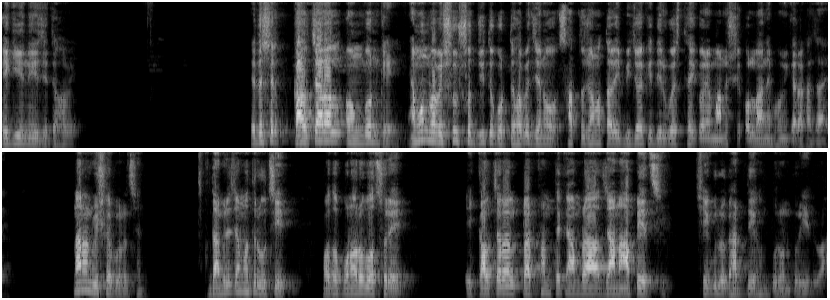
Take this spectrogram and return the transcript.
এগিয়ে নিয়ে যেতে হবে। এদেশের কালচারাল অঙ্গনকে এমনভাবে সুসজ্জিত করতে হবে যেন ছাত্র জনতার এই বিজয়কে দীর্ঘস্থায়ী করে মানুষের কল্যাণে ভূমিকা রাখা যায়। নানান বিষয় বলেছেন। দামির জামাতের উচিত গত পনেরো বছরে এই কালচারাল প্ল্যাটফর্ম থেকে আমরা যা না পেয়েছি সেগুলো ঘাটতি এখন পূরণ করিয়ে দেওয়া।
